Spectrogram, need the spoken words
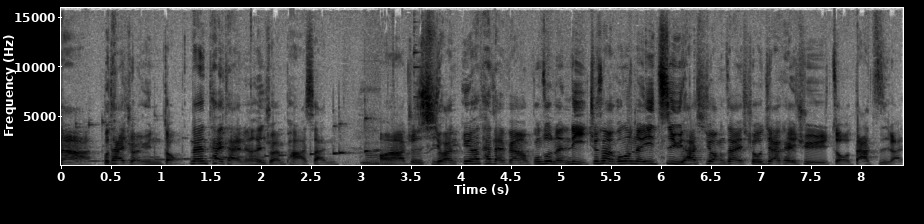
那不太喜欢运动，但是太太呢很喜欢爬山，好啊，就是喜欢，因为他太太非常有工作能力，就算有工作能力之余，他希望在休假可以去走大自然。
